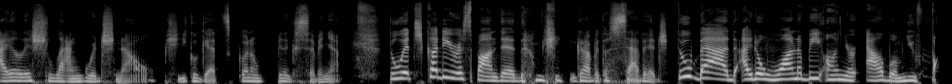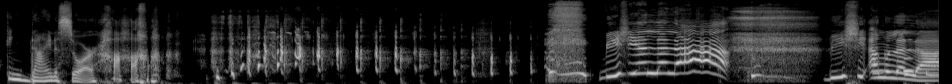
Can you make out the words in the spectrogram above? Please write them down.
Eilish language now. Bishi, di ko gets kung anong pinagsasabi niya. To which Cudi responded, grabe to savage. Too bad I don't wanna be on your album, you fucking dinosaur. Ha ha ha. Bishi lala! Bishi ang lala.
